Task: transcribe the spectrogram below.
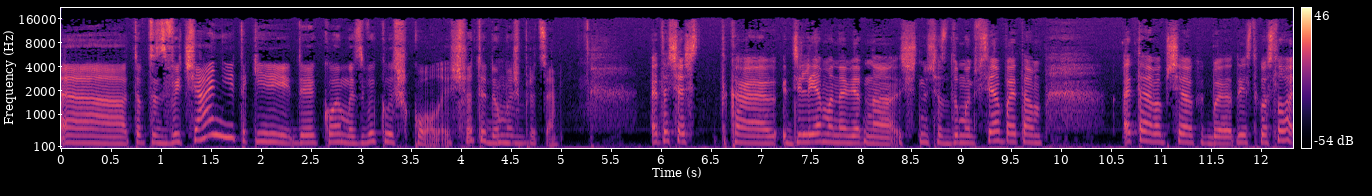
Е, тобто звичайні такі, до якої ми звикли школи. Що ти думаєш mm-hmm. про це? Это сейчас такая дилемма, наверное, ну, сейчас думают все об этом. Это вообще, как бы, есть такое слово,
